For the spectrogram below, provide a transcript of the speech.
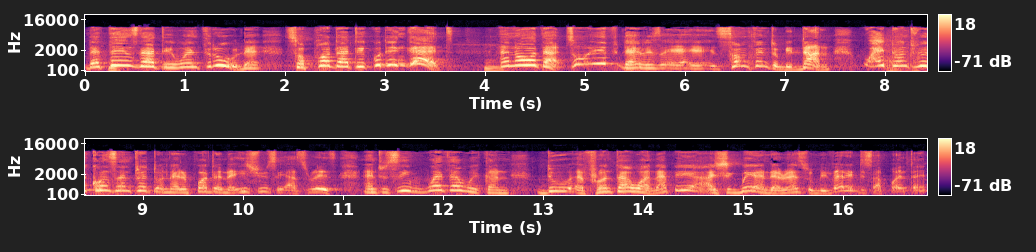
the things that he went through, the support that he couldn't get, and all that. So if there is a, a- something to be done, why don't we concentrate on the report and the issues he has raised and to see whether we can do a frontal one? I think Ashigbey and the rest will be very disappointed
